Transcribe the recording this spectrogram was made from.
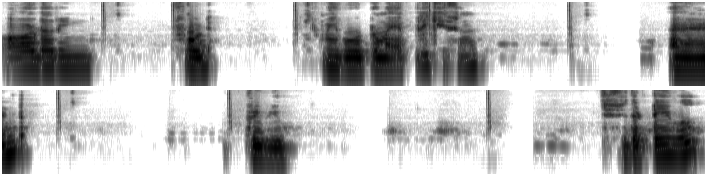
ordering food let me go to my application and preview. This is the table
